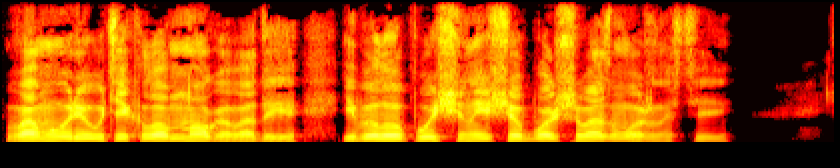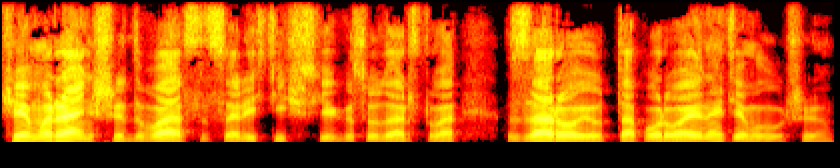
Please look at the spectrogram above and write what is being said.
в Амуре утекло много воды, и было упущено еще больше возможностей. Чем раньше два социалистических государства зароют топор войны, тем лучше.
